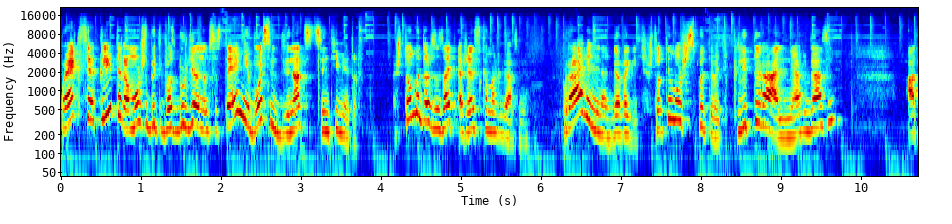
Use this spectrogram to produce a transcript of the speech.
Проекция клитора может быть в возбужденном состоянии 8-12 сантиметров. Что мы должны знать о женском оргазме? Правильно говорить, что ты можешь испытывать клиторальный оргазм от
